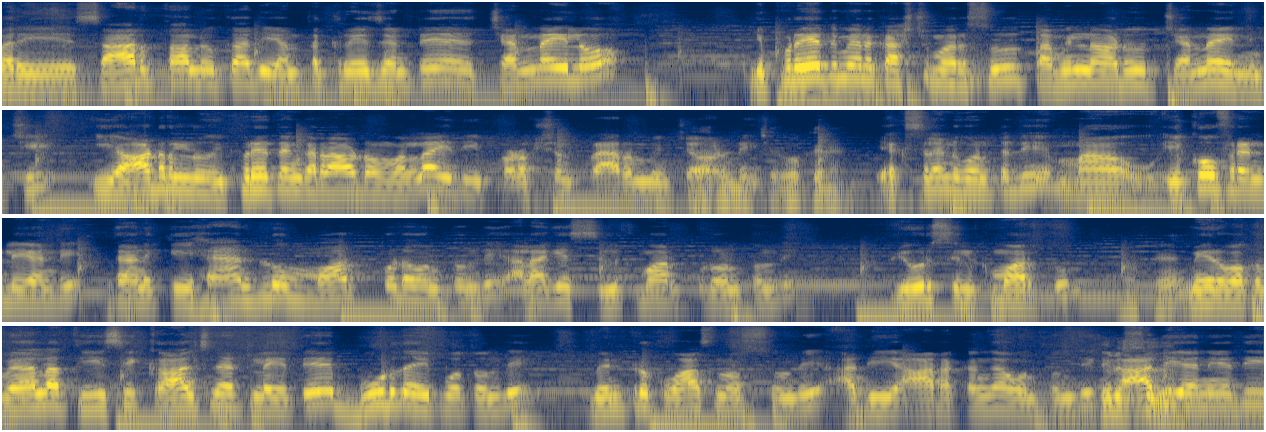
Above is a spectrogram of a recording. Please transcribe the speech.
మరి సార్ తాలూకాది ఎంత క్రేజ్ అంటే చెన్నైలో విపరీతమైన కస్టమర్స్ తమిళనాడు చెన్నై నుంచి ఈ ఆర్డర్లు విపరీతంగా రావడం వల్ల ఇది ప్రొడక్షన్ ప్రారంభించామండి. ఎక్సలెంట్గా ఉంటుంది. మా ఎకో ఫ్రెండ్లీ అండి. దానికి హ్యాండ్లూమ్ మార్క్ కూడా ఉంటుంది. అలాగే సిల్క్ మార్క్ కూడా ఉంటుంది. ప్యూర్ సిల్క్ మార్క్ మీరు ఒకవేళ తీసి కాల్చినట్లయితే బూడిద అయిపోతుంది వెంట్రుకు వాసన వస్తుంది అది ఆ రకంగా ఉంటుంది. ఖాదీ అనేది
